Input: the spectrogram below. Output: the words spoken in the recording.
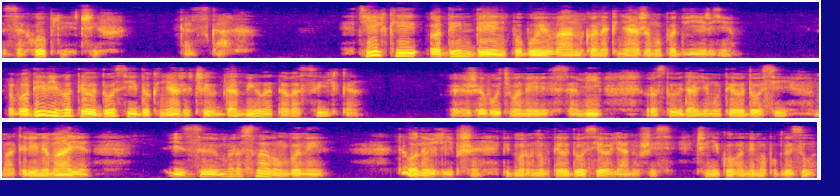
захоплюючих казках. Тільки один день побув Іванко на княжому подвір'ї. Водив його Теодосій до княжичів Данила та Василька. Живуть вони самі, розповідав йому Теодосій. Матері немає. Із Мирославом вони. Та воно й ліпше, підморгнув Теодосій, оглянувшись, чи нікого нема поблизу.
